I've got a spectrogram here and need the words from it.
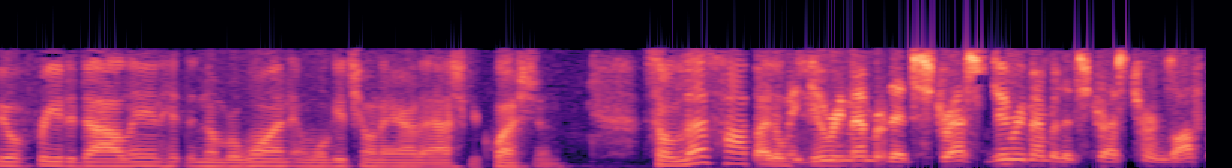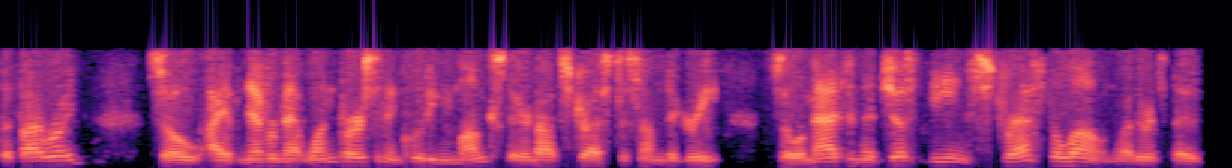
feel free to dial in, hit the number one, and we'll get you on the air to ask your question. So let's hop. By the way, do remember that stress. Do remember that stress turns off the thyroid. So I have never met one person, including monks, that are not stressed to some degree. So imagine that just being stressed alone, whether it's the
